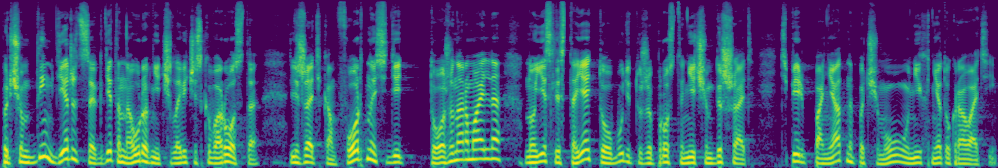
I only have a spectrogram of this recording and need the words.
Причем дым держится где-то на уровне человеческого роста. Лежать комфортно, сидеть тоже нормально, но если стоять, то будет уже просто нечем дышать. Теперь понятно, почему у них нету кроватей.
